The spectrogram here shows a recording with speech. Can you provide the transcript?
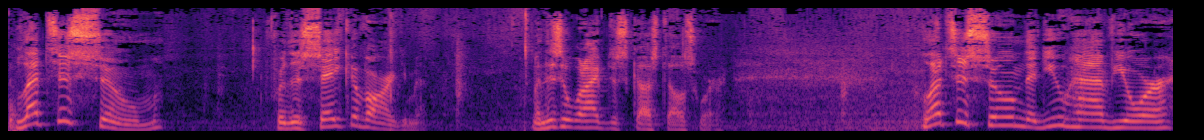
Let's assume, for the sake of argument, and this is what I've discussed elsewhere Let's assume that you have your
